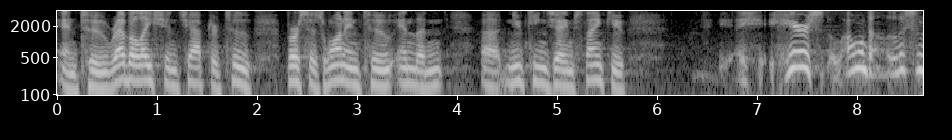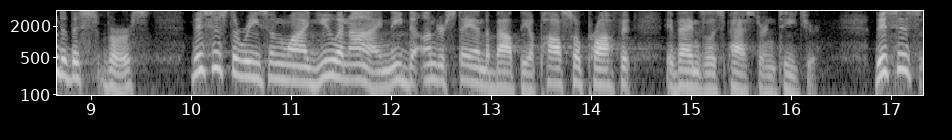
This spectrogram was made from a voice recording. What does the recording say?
and 2. Revelation chapter 2, verses 1 and 2 in the uh, New King James. Thank you. Here's, I want to listen to this verse. This is the reason why you and I need to understand about the apostle, prophet, evangelist, pastor, and teacher. This is,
